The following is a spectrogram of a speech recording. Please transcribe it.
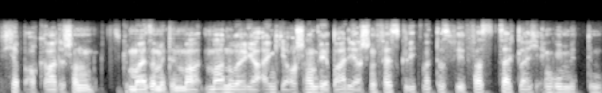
ich habe auch gerade schon gemeinsam mit dem Manuel ja eigentlich auch schon, haben wir beide ja schon festgelegt, dass wir fast zeitgleich irgendwie mit dem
